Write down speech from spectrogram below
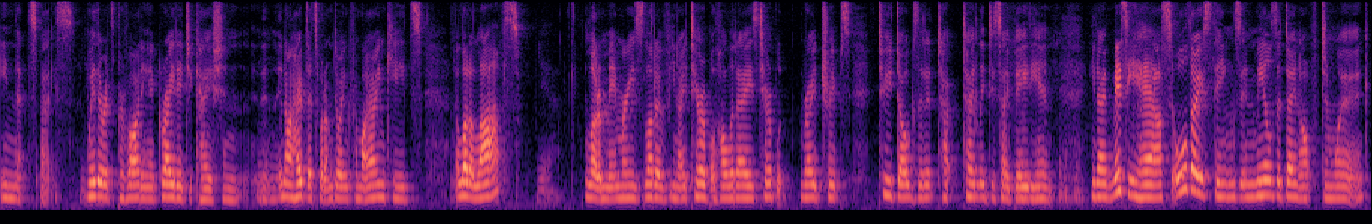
in that space, whether it's providing a great education, mm. and I hope that's what I'm doing for my own kids, a lot of laughs, Yeah. a lot of memories, a lot of you know terrible holidays, terrible road trips, two dogs that are to- totally disobedient, you know, messy house, all those things, and meals that don't often work.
